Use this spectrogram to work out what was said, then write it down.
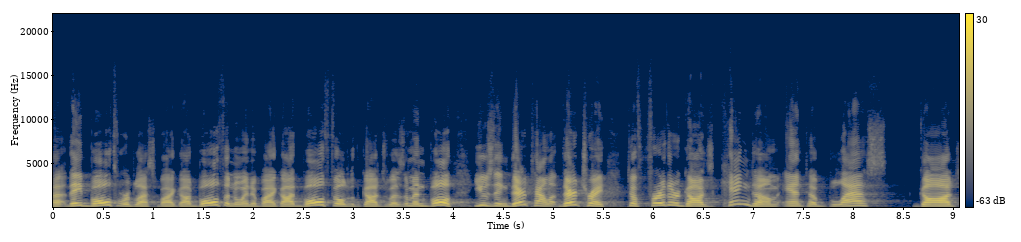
uh, they both were blessed by God, both anointed by God, both filled with God's wisdom, and both using their talent, their trade to further God's kingdom and to bless God's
